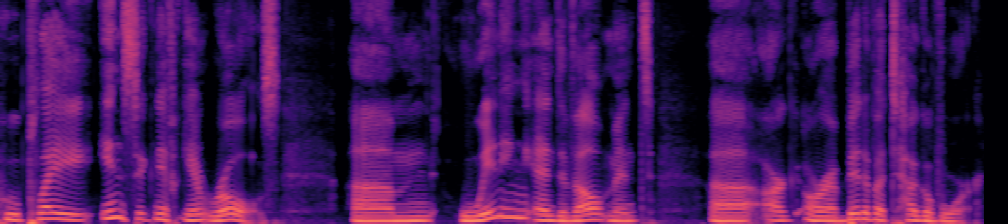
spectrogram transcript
who play insignificant roles. Um, winning and development uh, are are a bit of a tug of war.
